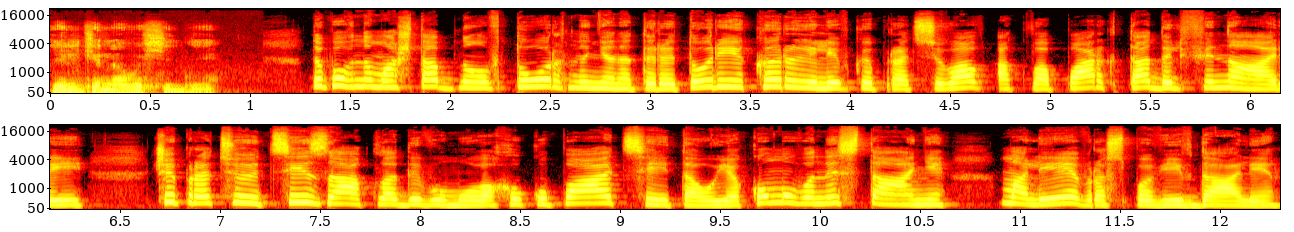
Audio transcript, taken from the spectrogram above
тільки на вихідні. До повномасштабного вторгнення на території Кирилівки працював аквапарк та дельфінарій. Чи працюють ці заклади в умовах окупації та у якому вони стані? Малєєв розповів далі.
